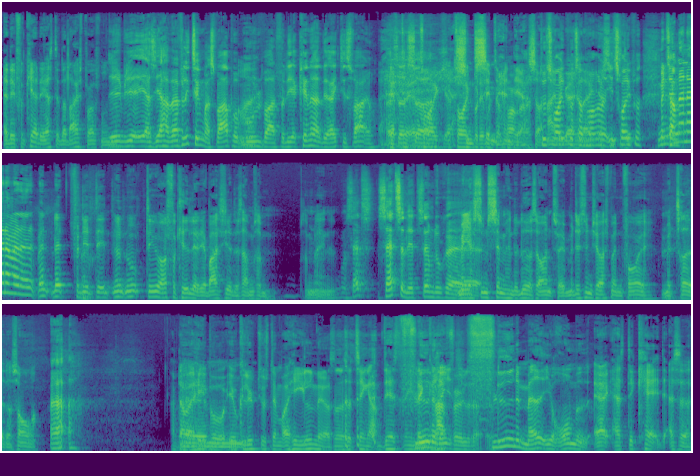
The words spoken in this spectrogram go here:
Er det forkert, at jeg stiller dig spørgsmål? Det, jeg, altså, jeg har i hvert fald ikke tænkt mig at svare på dem umiddelbart, fordi jeg kender det rigtige svar jo. Jeg, jeg, jeg, tror ikke, jeg, jeg tror ikke på det med simpelthen, det er tamponer. så... Du tror nej, ikke det på tamponer? I tror ikke det- på- Men nej, nej, nej, nej, vent lidt, fordi det, nu, nu, det er jo også for kedeligt, at jeg bare siger det samme som, som Daniel. Du må sats, satse lidt, selvom du kan... Men jeg synes simpelthen, det lyder så åndssvagt, men det synes jeg også med den forrige, med træet, der sover. Ja. Der var helt på Øhm. eukalyptus, den var helende og sådan noget, så tænker jeg, "Jamen, det er sådan en Flydende, rig- kraftfølelse. flydende mad i rummet, er, altså det kan, altså,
